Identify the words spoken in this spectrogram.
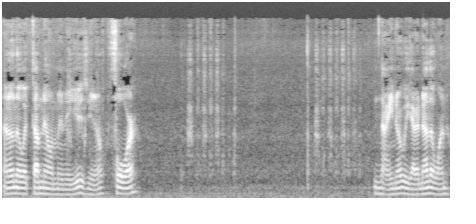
I don't know what thumbnail I'm gonna use, you know. Four. Niner, we got another one.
